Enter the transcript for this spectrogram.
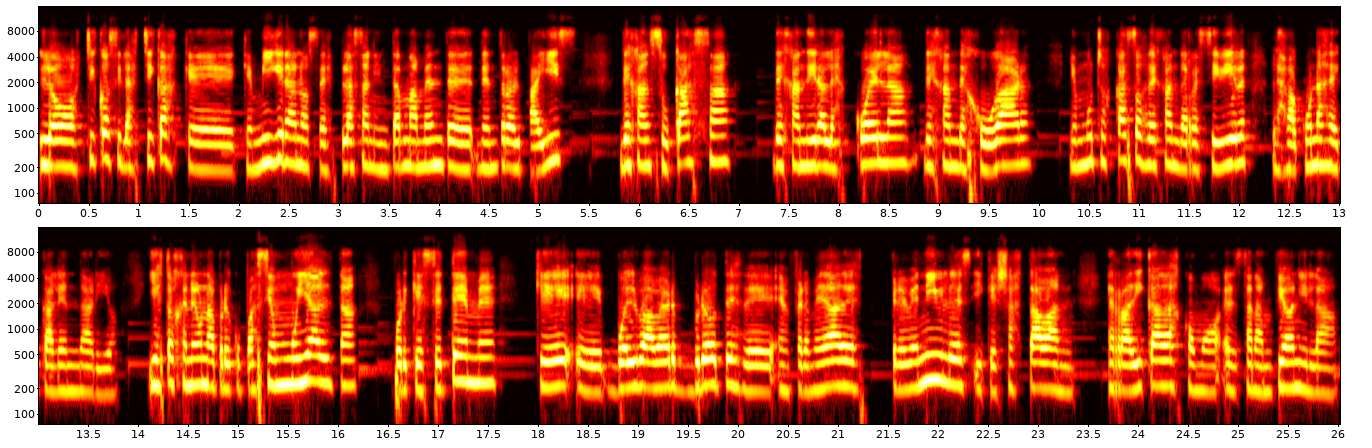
Los chicos y las chicas que, que migran o se desplazan internamente dentro del país dejan su casa, dejan de ir a la escuela, dejan de jugar y en muchos casos dejan de recibir las vacunas de calendario. Y esto genera una preocupación muy alta porque se teme que eh, vuelva a haber brotes de enfermedades prevenibles y que ya estaban erradicadas como el sarampión y la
